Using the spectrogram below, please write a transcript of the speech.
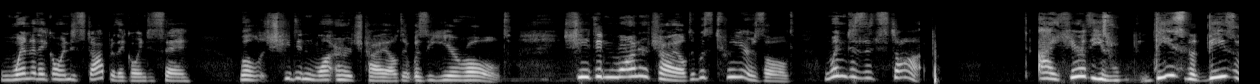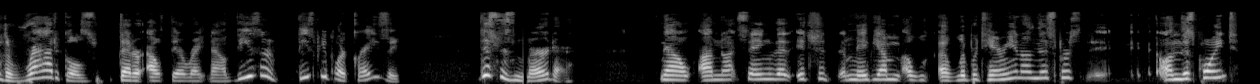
when are they going to stop? Are they going to say, well, she didn't want her child. It was a year old. She didn't want her child. It was two years old. When does it stop? I hear these these these are the radicals that are out there right now. These are these people are crazy. This is murder. Now, I'm not saying that it should. Maybe I'm a, a libertarian on this person on this point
